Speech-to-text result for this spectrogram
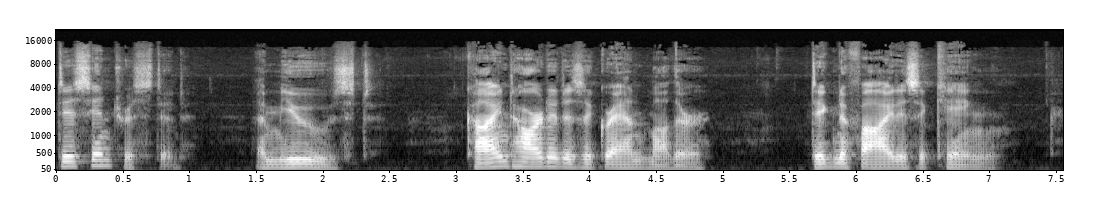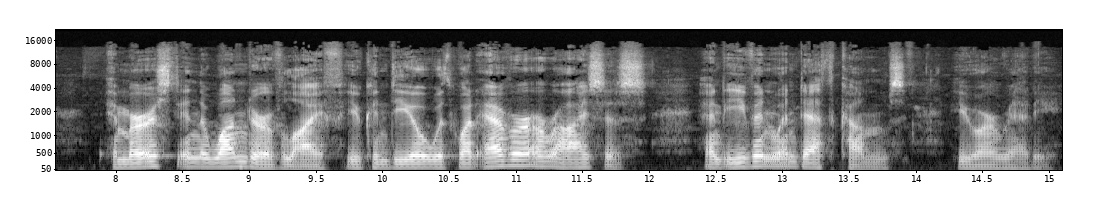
disinterested, amused, kind hearted as a grandmother, dignified as a king. Immersed in the wonder of life, you can deal with whatever arises, and even when death comes, you are ready.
